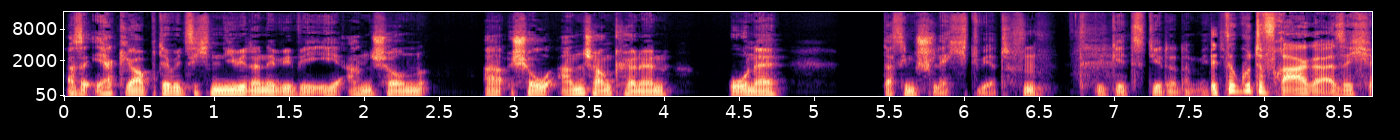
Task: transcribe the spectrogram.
Also er glaubt, er wird sich nie wieder eine WWE anschauen, äh, Show anschauen können, ohne dass ihm schlecht wird. Hm. Wie geht's dir da damit? Ist eine gute Frage. Also ich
